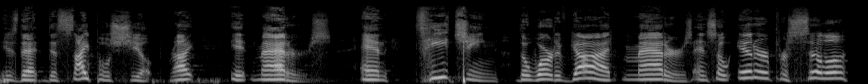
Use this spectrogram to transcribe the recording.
is that discipleship, right? It matters. And teaching the Word of God matters. And so enter Priscilla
